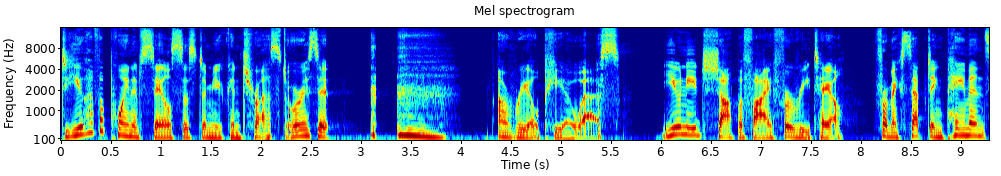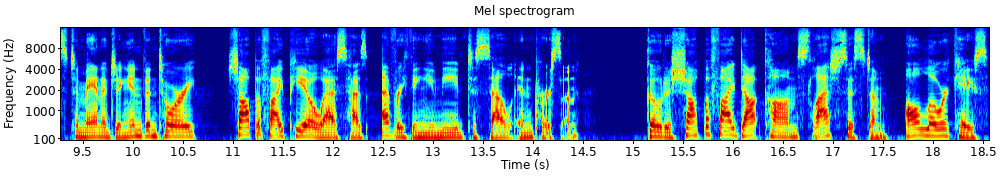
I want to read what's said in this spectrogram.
Do you have a point of sale system you can trust, or is it a real POS. You need Shopify for retail. From accepting payments to managing inventory, Shopify POS has everything you need to sell in person. Go to shopify.com/system all lowercase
